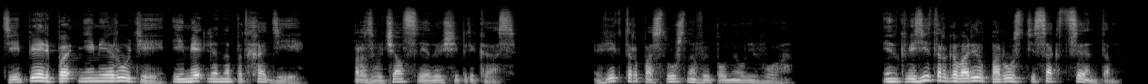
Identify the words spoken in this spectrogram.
Теперь подними руки и медленно подходи, прозвучал следующий приказ. Виктор послушно выполнил его. Инквизитор говорил по-русски с акцентом,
